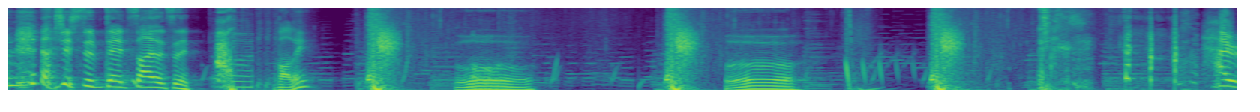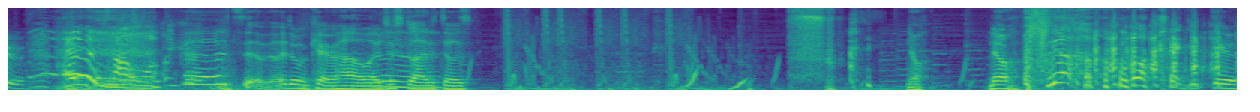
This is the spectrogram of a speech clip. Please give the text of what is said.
Munch. Just some dead silence and then volley. Ooh. Ooh. How? How does that work? God, I don't care how. I'm just glad it does. No. No. No! what can you do?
